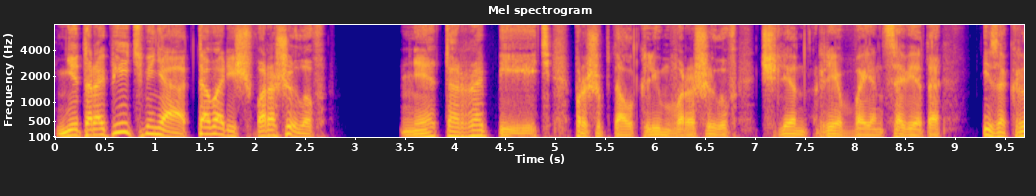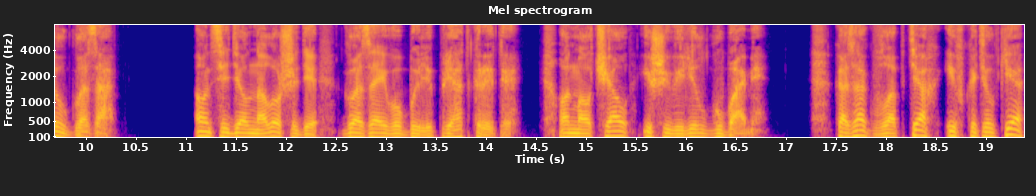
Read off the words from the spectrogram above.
Не торопить меня, товарищ Ворошилов! «Не торопить», — прошептал Клим Ворошилов, член Реввоенсовета, и закрыл глаза. Он сидел на лошади, глаза его были приоткрыты. Он молчал и шевелил губами. Казак в лаптях и в котелке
